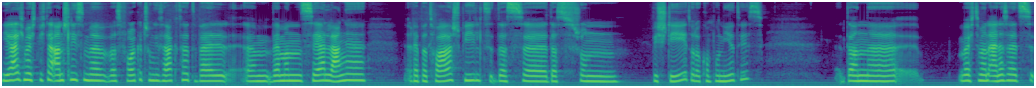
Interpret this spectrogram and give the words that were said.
Ja, ich möchte mich da anschließen, was Volker schon gesagt hat, weil ähm, wenn man sehr lange Repertoire spielt, das, äh, das schon besteht oder komponiert ist, dann äh, möchte man einerseits,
